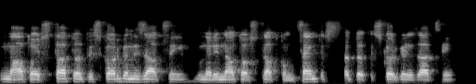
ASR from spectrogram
NATO ir startautiska organizācija un arī NATO Stratkom centrs ir startautiska organizācija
